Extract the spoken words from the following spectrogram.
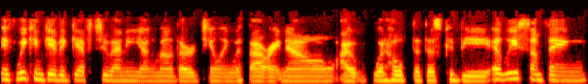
if we can give a gift to any young mother dealing with that right now i would hope that this could be at least something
